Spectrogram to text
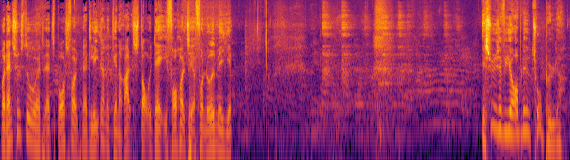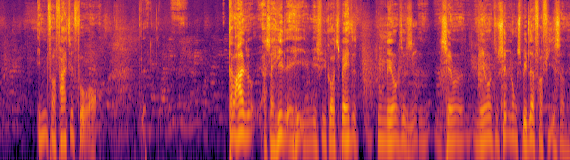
Hvordan synes du, at, at sportsfolkene, atleterne generelt står i dag i forhold til at få noget med hjem? Jeg synes, at vi har oplevet to bølger inden for faktisk få år. Der var jo, altså helt, helt hvis vi går tilbage til, du nævnte, mm. nævner du selv nogle spillere fra 80'erne,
